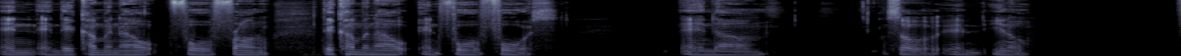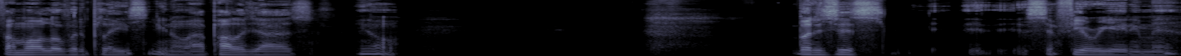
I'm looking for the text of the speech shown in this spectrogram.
And, and they're coming out full frontal. They're coming out in full force. And um, so, and you know, if I'm all over the place, you know, I apologize. You know, but it's just it's infuriating, man.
